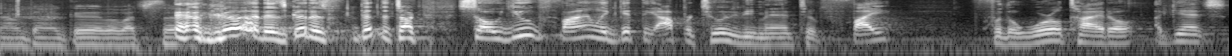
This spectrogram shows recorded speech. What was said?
I'm doing good. What about yourself? good. It's good. It's good to talk. So you finally get the opportunity, man, to fight for the world title against,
